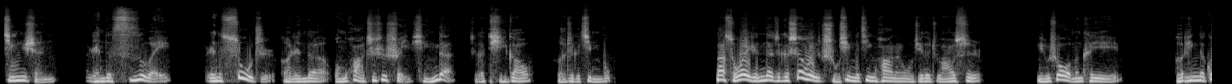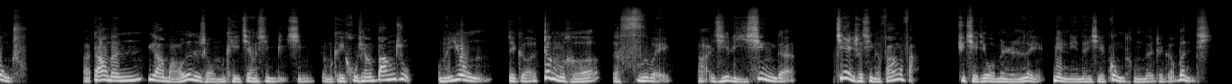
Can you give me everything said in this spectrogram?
精神、人的思维、人的素质和人的文化知识水平的这个提高和这个进步。那所谓人的这个社会属性的进化呢？我觉得主要是，比如说我们可以和平的共处当我们遇到矛盾的时候，我们可以将心比心，我们可以互相帮助，我们用这个正和的思维啊，以及理性的建设性的方法去解决我们人类面临的一些共同的这个问题。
